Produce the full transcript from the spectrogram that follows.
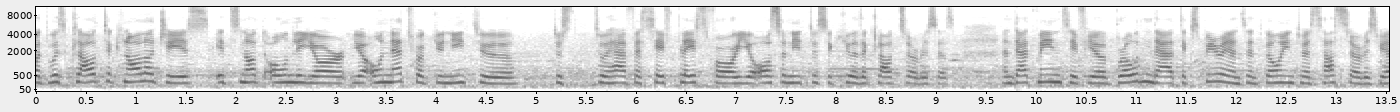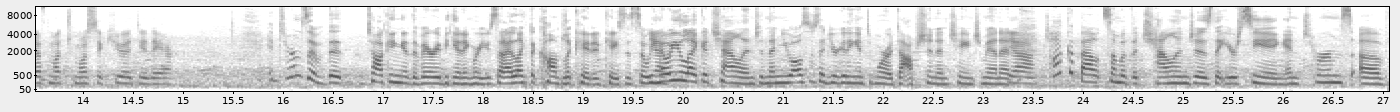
But with cloud technologies, it's not only your, your own network you need to, to, to have a safe place for, you also need to secure the cloud services. And that means if you broaden that experience and go into a SaaS service, you have much more security there. In terms of the talking at the very beginning where you said, I like the complicated cases, so we yeah. know you like a challenge, and then you also said you're getting into more adoption and change management. Yeah. Talk about some of the challenges that you're seeing in terms of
